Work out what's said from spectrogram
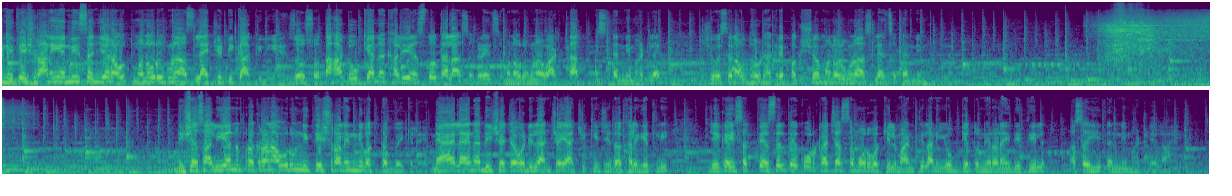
नितेश राणे यांनी संजय राऊत मनोरुग्ण असल्याची टीका केली आहे. जो स्वतः डोक्यानं खाली असतो त्याला सगळेच मनोरुग्ण वाटतात असं त्यांनी म्हटलंय. शिवसेना उद्धव ठाकरे पक्ष मनोरुग्ण असल्याचं त्यांनी म्हटलंय. दिशा सालियन प्रकरणावरून नितेश राणेंनी वक्तव्य केलंय. न्यायालयानं दिशाच्या वडिलांच्या याचिकेची दखल घेतली. जे काही सत्य असेल ते कोर्टाच्या समोर वकील मांडतील आणि योग्य तो निर्णय देतील असंही त्यांनी म्हटलेलं आहे.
